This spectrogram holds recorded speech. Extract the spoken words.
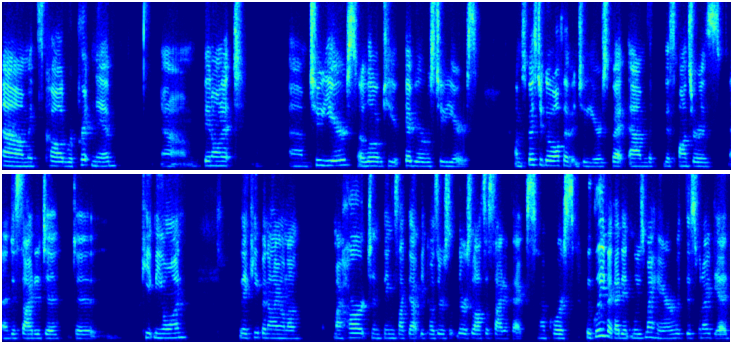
Um, it's called ripretinib. Um, been on it two years, a little over two years. February was two years. I'm supposed to go off of it in two years, but the, the, sponsor has uh, decided to, to keep me on. they keep an eye on a, my heart and things like that because there's there's lots of side effects. Of course, with Gleevec, I didn't lose my hair. With this one, I did.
